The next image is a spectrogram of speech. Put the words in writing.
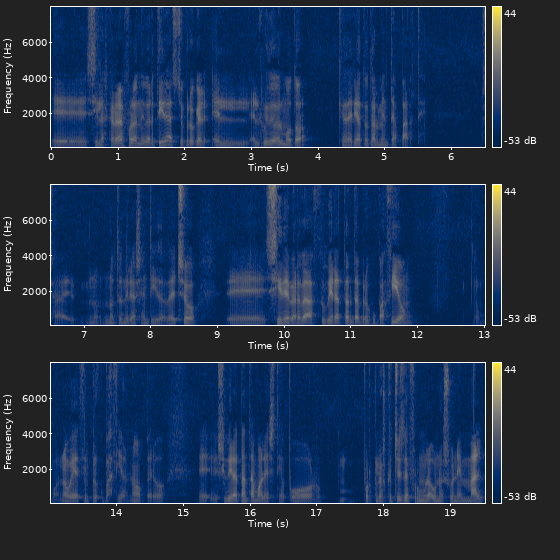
Eh, si las carreras fueran divertidas, yo creo que el, ruido del motor quedaría totalmente aparte. O sea, eh, no, no tendría sentido. De hecho, si de verdad hubiera tanta preocupación, no voy a decir preocupación, ¿no? Pero si hubiera tanta molestia por, porque los coches de Fórmula 1 suenen mal,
